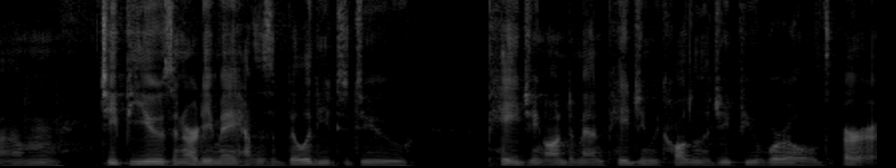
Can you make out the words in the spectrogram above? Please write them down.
um, GPUs and RDMA have this ability to do paging, on-demand paging, we call it in the GPU world, or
